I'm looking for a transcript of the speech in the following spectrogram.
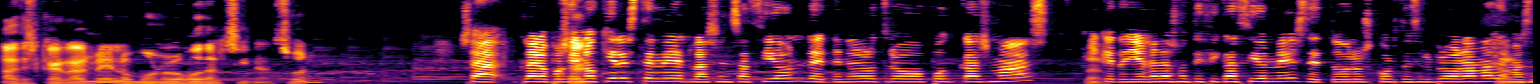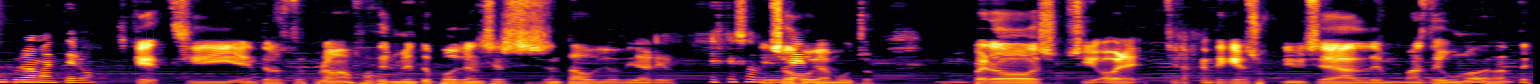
a descargarme los monólogos de Alsina. Son O sea, claro, porque O sea- no quieres tener la sensación de tener otro podcast más Claro. y que te lleguen las notificaciones de todos los cortes del programa, Claro. además del programa entero. Es que si entre los tres programas fácilmente podrían ser 60 audios diarios. Es que es Y horrible. eso agobia mucho. Pero eso, sí, hombre, si la gente quiere suscribirse al de más de uno, adelante.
